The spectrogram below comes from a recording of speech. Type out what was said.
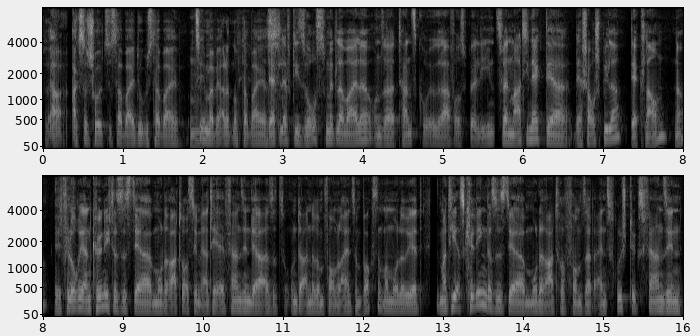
ja Axel Schulz ist dabei, du bist dabei. Erzähl hm. mal, wer alles noch dabei ist. ist. Detlef die Soße mittlerweile, unser Tanzchoreograf aus Berlin. Sven Martinek, der, der Schauspieler, der Clown. Ne? Florian König, das ist der Moderator aus dem RTL-Fernsehen, der also zu, unter anderem Formel 1 und Boxen immer moderiert. Matthias Killing, das ist der Moderator vom Sat1 Frühstücksfernsehen.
